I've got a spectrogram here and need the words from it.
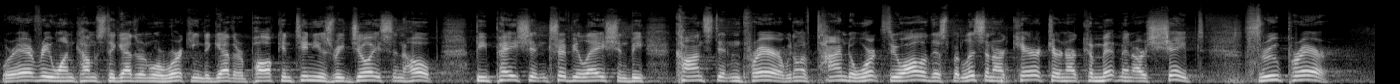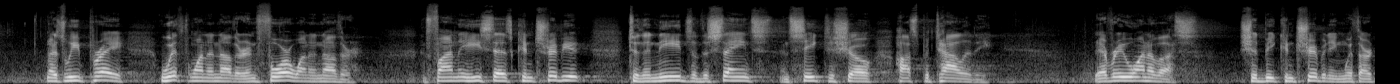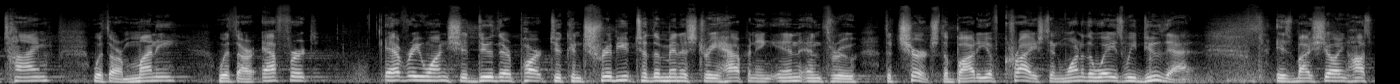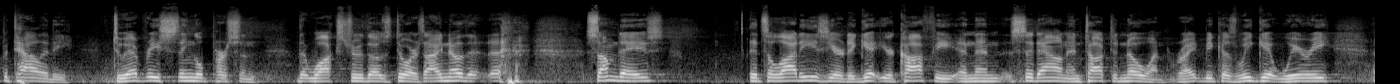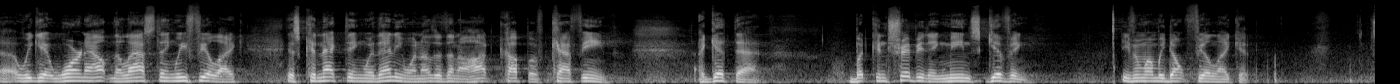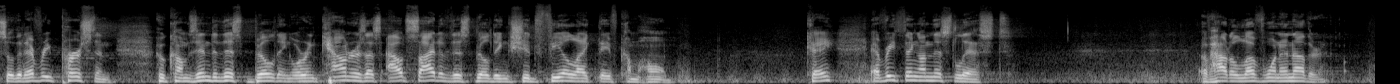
where everyone comes together and we're working together. Paul continues rejoice in hope, be patient in tribulation, be constant in prayer. We don't have time to work through all of this, but listen, our character and our commitment are shaped through prayer as we pray with one another and for one another. And finally, he says, contribute to the needs of the saints and seek to show hospitality. Every one of us should be contributing with our time, with our money, with our effort. Everyone should do their part to contribute to the ministry happening in and through the church, the body of Christ. And one of the ways we do that is by showing hospitality to every single person that walks through those doors. I know that some days it's a lot easier to get your coffee and then sit down and talk to no one, right? Because we get weary, uh, we get worn out, and the last thing we feel like is connecting with anyone other than a hot cup of caffeine. I get that. But contributing means giving, even when we don't feel like it. So that every person who comes into this building or encounters us outside of this building should feel like they've come home. Okay? Everything on this list of how to love one another,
